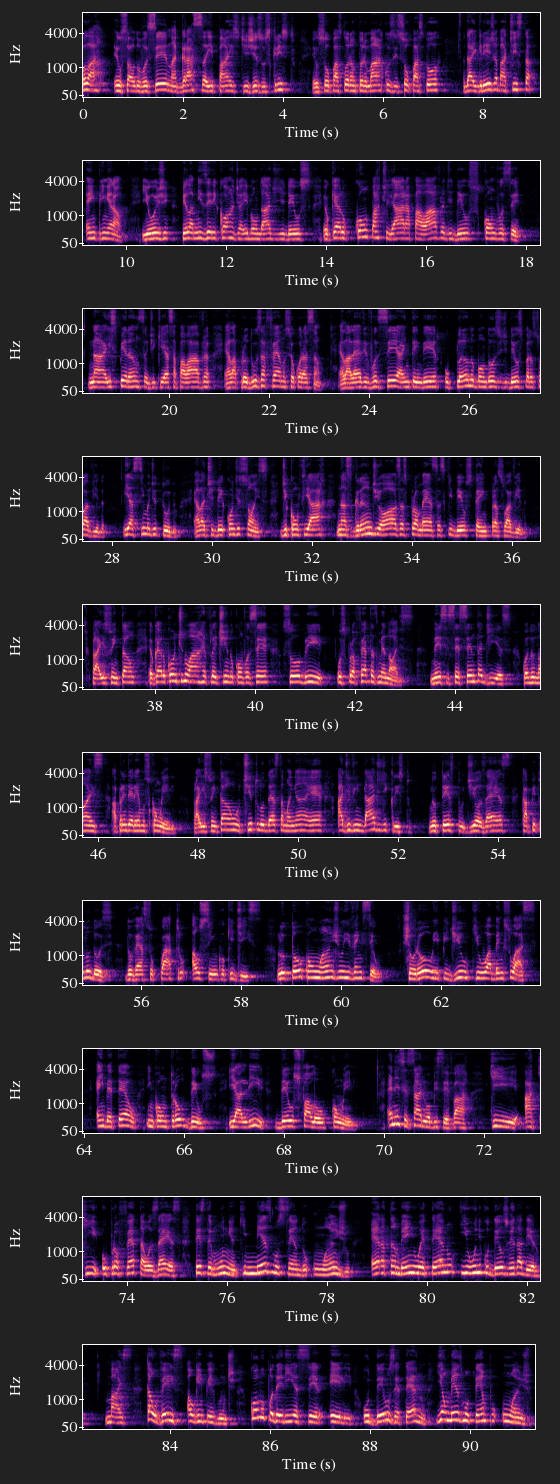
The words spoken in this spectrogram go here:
Olá, eu saúdo você na graça e paz de Jesus Cristo. Eu sou o pastor Antônio Marcos e sou pastor da Igreja Batista em Pinheiral. E hoje, pela misericórdia e bondade de Deus, eu quero compartilhar a palavra de Deus com você, na esperança de que essa palavra ela produza fé no seu coração. Ela leve você a entender o plano bondoso de Deus para a sua vida e, acima de tudo, ela te dê condições de confiar nas grandiosas promessas que Deus tem para a sua vida. Para isso, então, eu quero continuar refletindo com você sobre os profetas menores, nesses 60 dias, quando nós aprenderemos com ele. Para isso, então, o título desta manhã é A Divindade de Cristo, no texto de Oséias, capítulo 12, do verso 4 ao 5, que diz: Lutou com um anjo e venceu. Chorou e pediu que o abençoasse. Em Betel encontrou Deus e ali Deus falou com ele. É necessário observar que aqui o profeta Oséias testemunha que, mesmo sendo um anjo, era também o eterno e único Deus verdadeiro. Mas talvez alguém pergunte: como poderia ser ele o Deus eterno e ao mesmo tempo um anjo?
